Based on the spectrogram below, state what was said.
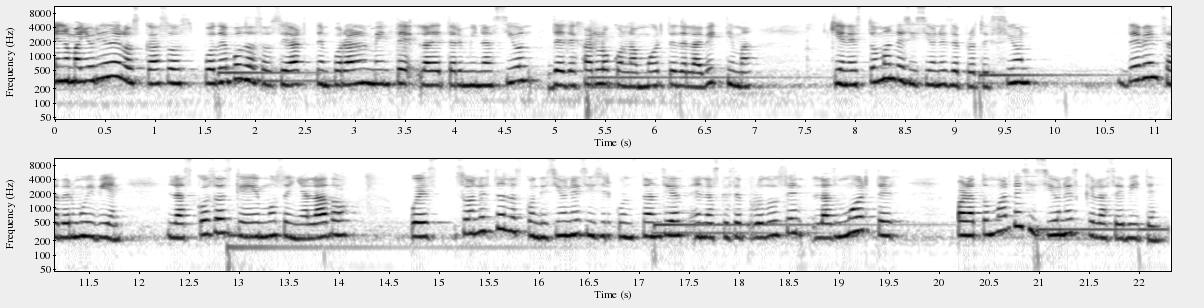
En la mayoría de los casos podemos asociar temporalmente la determinación de dejarlo con la muerte de la víctima. Quienes toman decisiones de protección deben saber muy bien las cosas que hemos señalado, pues son estas las condiciones y circunstancias en las que se producen las muertes para tomar decisiones que las eviten.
